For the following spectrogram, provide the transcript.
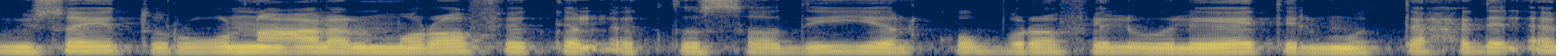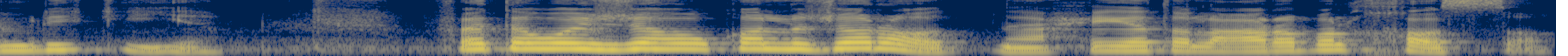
يسيطرون على المرافق الاقتصادية الكبرى في الولايات المتحدة الأمريكية. فتوجهوا كالجراد ناحية العربة الخاصة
